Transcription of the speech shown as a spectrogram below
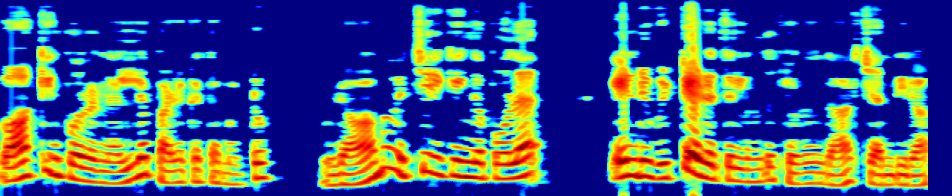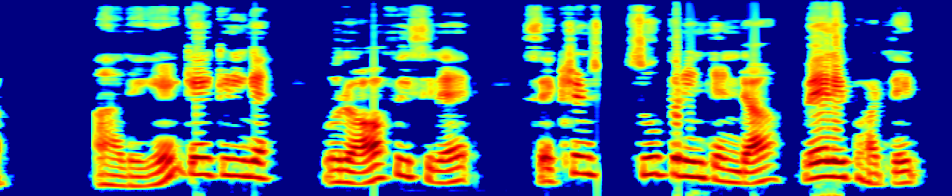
வாக்கிங் போற நல்ல பழக்கத்தை மட்டும் விடாம வச்சிருக்கீங்க போல என்று விட்ட இடத்திலிருந்து தொடர்ந்தார் சந்திரா. அதை ஏன் கேக்குறீங்க ஒரு ஆபீஸ்ல செக்ஷன் சூப்பரிண்டெண்டா வேலை பார்த்தேன்.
